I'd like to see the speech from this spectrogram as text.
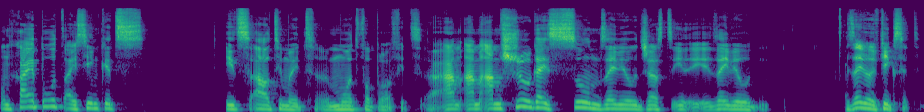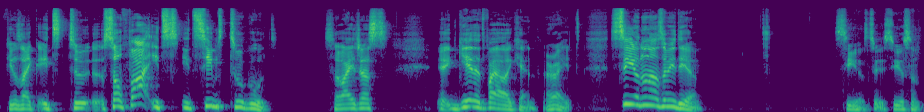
on Hypeloot, I think it's it's ultimate uh, mod for profit. I'm I'm I'm sure, guys. Soon they will just they will they will fix it. Feels like it's too so far. It's it seems too good. So I just uh, get it while I can. All right. See you in another video. See you. See you soon.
